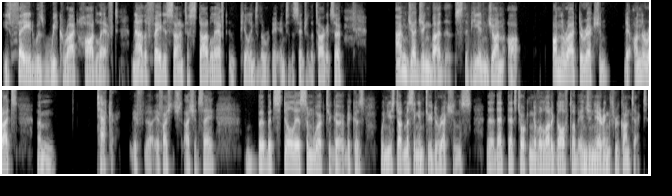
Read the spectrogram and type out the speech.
his fade was weak right, hard left. Now the fade is starting to start left and peel into the into the center of the target. So I'm judging by this that he and John are on the right direction. They're on the right um, tack, if uh, if I sh- I should say, but but still there's some work to go because when you start missing in two directions, that, that that's talking of a lot of golf club engineering through contact,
